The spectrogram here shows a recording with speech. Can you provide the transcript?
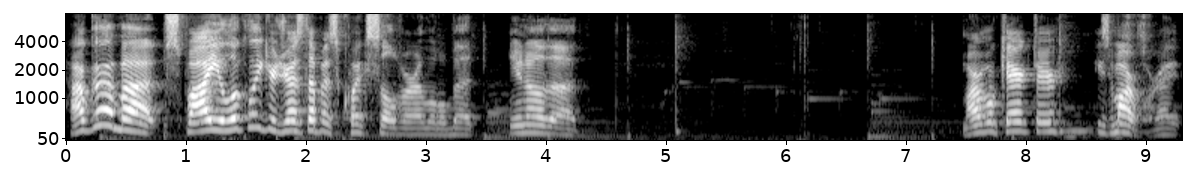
How come, uh, Spy, you look like you're dressed up as Quicksilver a little bit. You know, the Marvel character? He's Marvel, right?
